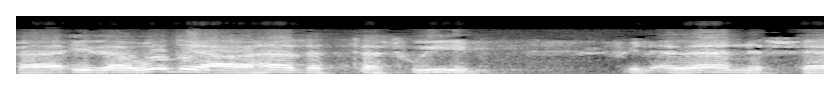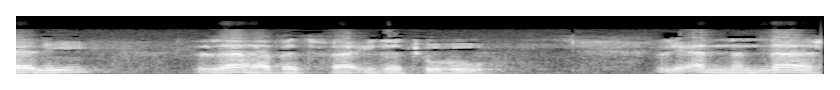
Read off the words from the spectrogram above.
فإذا وضع هذا التثويب في الأذان الثاني ذهبت فائدته لأن الناس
